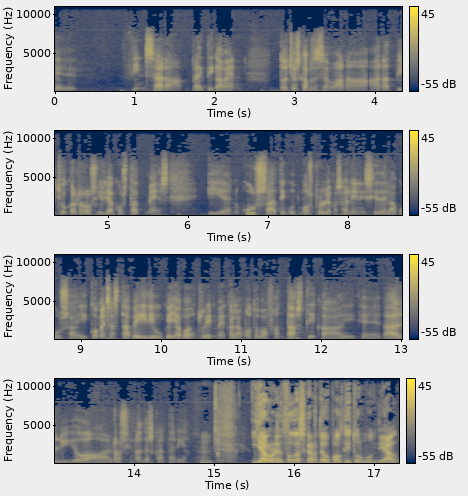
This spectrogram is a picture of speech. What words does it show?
que fins ara pràcticament tots els caps de setmana ha anat pitjor que el Rossi li ha costat més i en cursa ha tingut molts problemes a l'inici de la cursa i comença a estar bé i diu que hi ha bon ritme, que la moto va fantàstica i que tal, jo al Rossi no el descartaria. Mm. I a Lorenzo el descarteu pel títol mundial?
